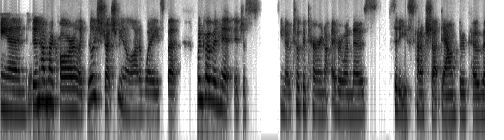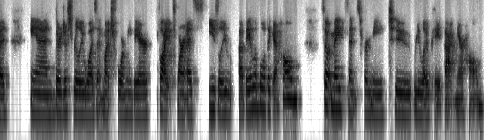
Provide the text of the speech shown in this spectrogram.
and didn't have my car, like really stretched me in a lot of ways. But when COVID hit, it just you know, took a turn. Everyone knows cities kind of shut down through COVID, and there just really wasn't much for me there. Flights weren't as easily available to get home. So it made sense for me to relocate back near home.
